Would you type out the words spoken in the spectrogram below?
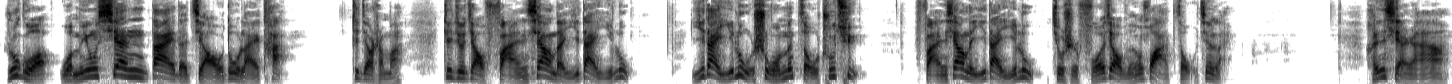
如果我们用现代的角度来看，这叫什么？这就叫反向的一带一路。一带一路是我们走出去，反向的一带一路就是佛教文化走进来。很显然啊，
